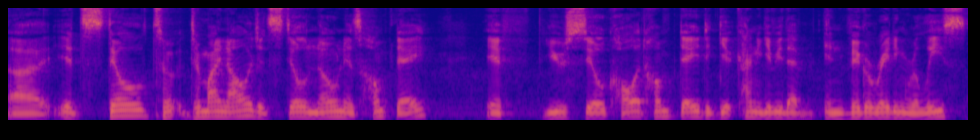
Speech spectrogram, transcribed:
Uh, it's still, to, to my knowledge, it's still known as Hump Day. If you still call it Hump Day to get kind of give you that invigorating release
